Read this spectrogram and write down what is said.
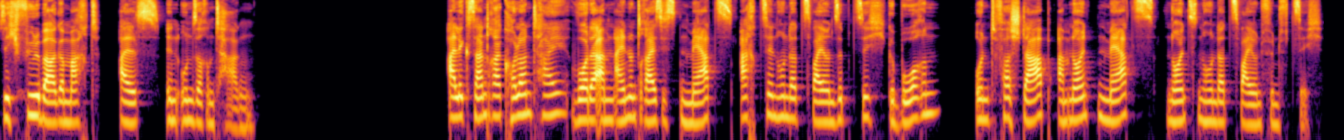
sich fühlbar gemacht als in unseren Tagen. Alexandra Kollontai wurde am 31. März 1872 geboren und verstarb am 9. März 1952.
